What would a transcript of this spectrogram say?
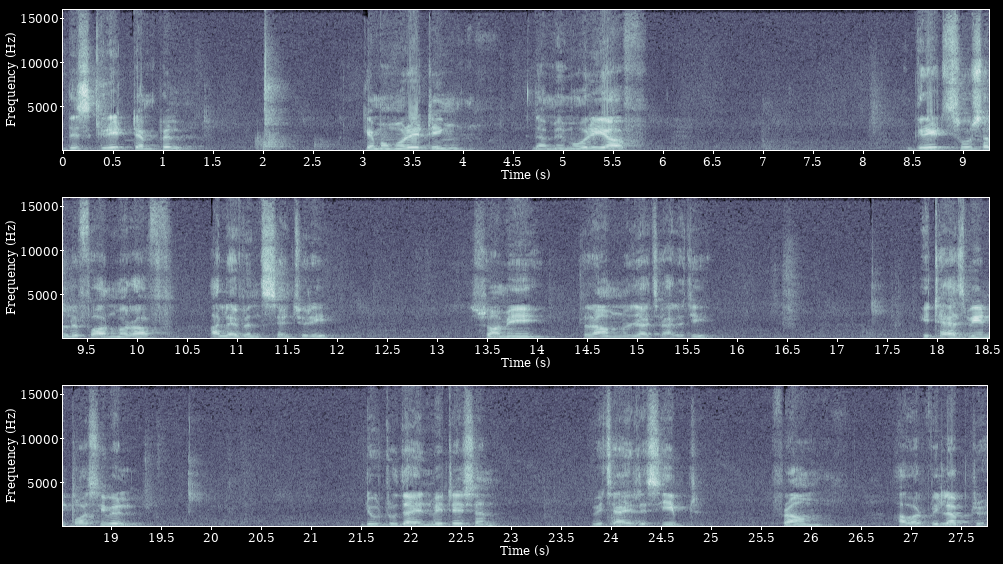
this great temple commemorating the memory of great social reformer of 11th century, Swami Ramanujacharya ji. It has been possible due to the invitation which I received from our beloved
